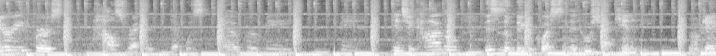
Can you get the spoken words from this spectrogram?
very first house record that was ever made. Man, in Chicago, this is a bigger question than who shot Kennedy. Okay?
